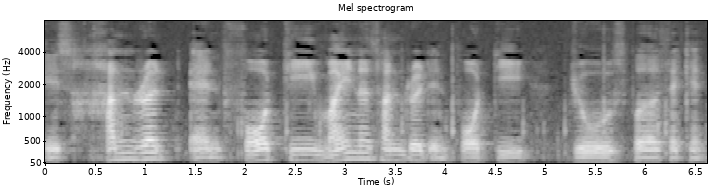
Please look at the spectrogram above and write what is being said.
is 140 minus 140 joules per second.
